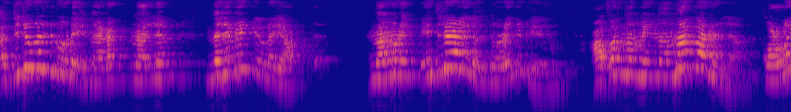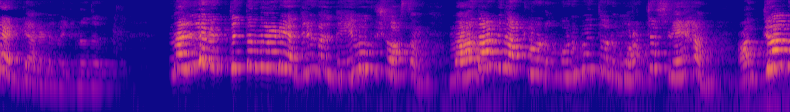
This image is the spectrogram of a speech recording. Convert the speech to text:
അതിരുകളിലൂടെ നല്ല നിലവിലേക്കുള്ള യാത്ര. നമ്മുടെ എതിരാളികൾ നുഴഞ്ഞു കയറും. അവർ നമ്മെ നന്നാക്കാനല്ല കൊള്ളയടിക്കാനാണ് വരുന്നത്. നല്ല വ്യക്തിത്വങ്ങളുടെ അതിരുകൾ ദൈവവിശ്വാസം മാതാപിതാക്കളോടും കുടുംബത്തോടും ഉറച്ച സ്നേഹം അധ്യാപകരോട്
